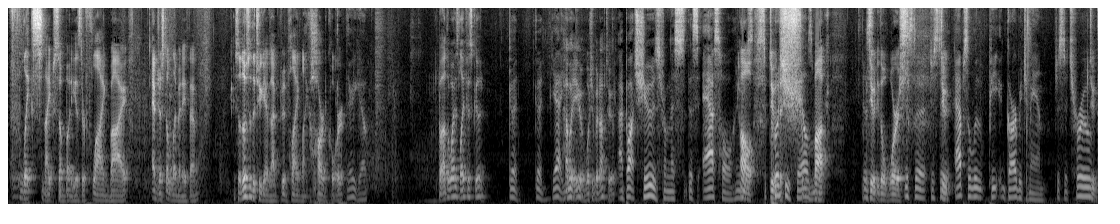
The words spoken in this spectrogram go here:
flick snipe somebody as they're flying by and just eliminate them. So those are the two games I've been playing like hardcore. There you go. But otherwise, life is good. Good. Good. Yeah. How about you? What you been up to? I bought shoes from this this asshole. He Oh, dude, the pushy salesman. schmuck. Dude, the worst. Just a just Dude. an absolute pe- garbage man. Just a true. Dude,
